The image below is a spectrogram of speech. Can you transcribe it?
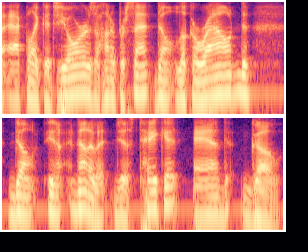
Act like it's yours, 100%. Don't look around. Don't you know none of it. Just take it and go.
